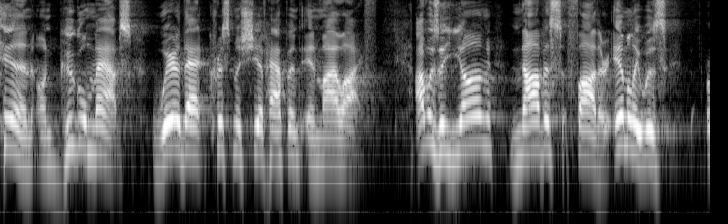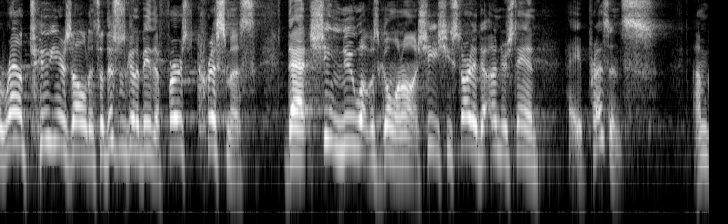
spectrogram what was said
pin on Google Maps where that Christmas shift happened in my life. I was a young novice father. Emily was around two years old, and so this was going to be the first Christmas that she knew what was going on. She, she started to understand hey, presents. I'm.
